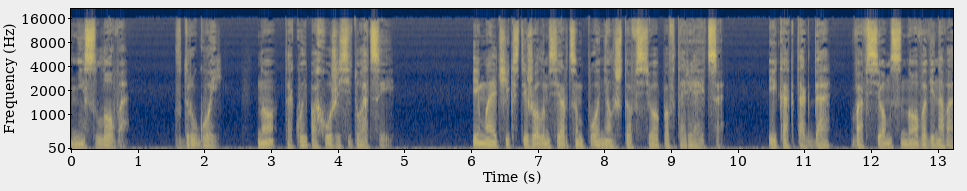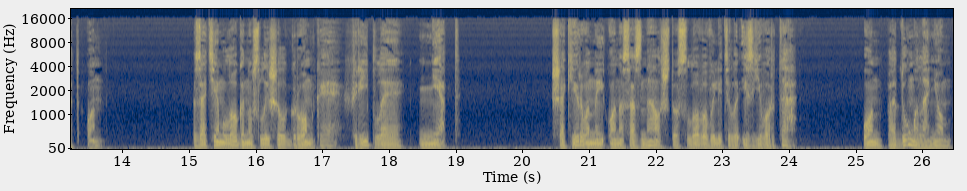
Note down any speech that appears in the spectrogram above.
ни слова в другой, но такой похожей ситуации. И мальчик с тяжелым сердцем понял, что все повторяется, и как тогда во всем снова виноват он. Затем Логан услышал громкое, хриплое «нет». Шокированный он осознал, что слово вылетело из его рта. Он подумал о нем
